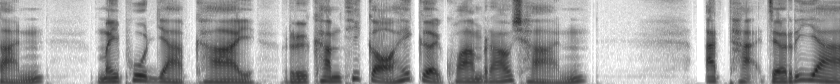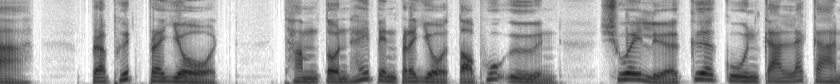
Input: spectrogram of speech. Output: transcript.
สรรค์ ไม่พูดหยาบคาย หรือคำที่ก่อให้เกิดความร้าวฉาน อัตถจริยา ประพฤติประโยชน์ทำตนให้เป็นประโยชน์ต่อผู้อื่น ช่วยเหลือเกื้อกูลกันและกัน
